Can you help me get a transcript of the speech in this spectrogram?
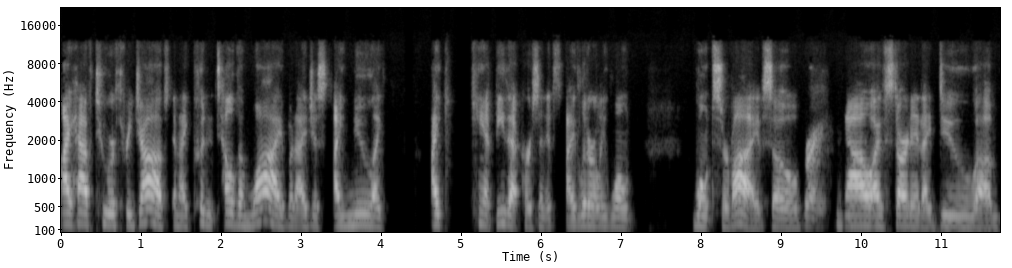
i have two or three jobs and i couldn't tell them why but i just i knew like i can't be that person it's i literally won't won't survive so right now i've started i do um,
